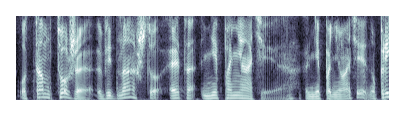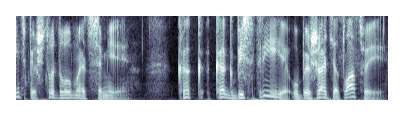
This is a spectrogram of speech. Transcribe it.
Вот там тоже видно, что это непонятие. Непонятие. Но, в принципе, что думает семья? Как, как быстрее убежать от Латвии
